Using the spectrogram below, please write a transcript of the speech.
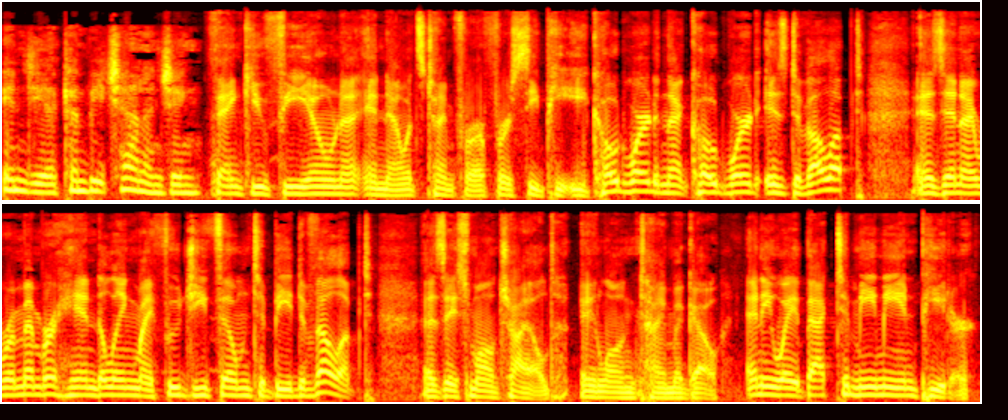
India can be challenging. Thank you, Fiona. And now it's time for our first CPE code word, and that code word is developed, as in I remember handling my Fujifilm to be developed as a small child a long time ago. Anyway, back to Mimi and Peter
